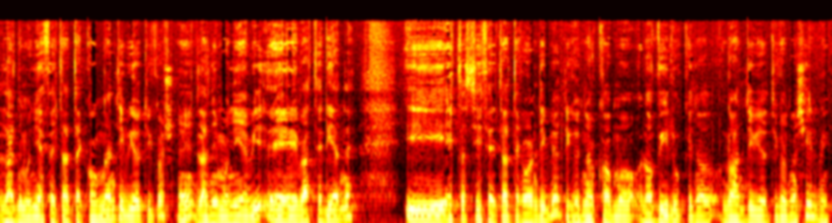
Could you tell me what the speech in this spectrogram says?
la neumonía se trata con antibióticos, eh, la neumonía bacteriana, y esta sí se trata con antibióticos, no como los virus que los antibióticos no sirven.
